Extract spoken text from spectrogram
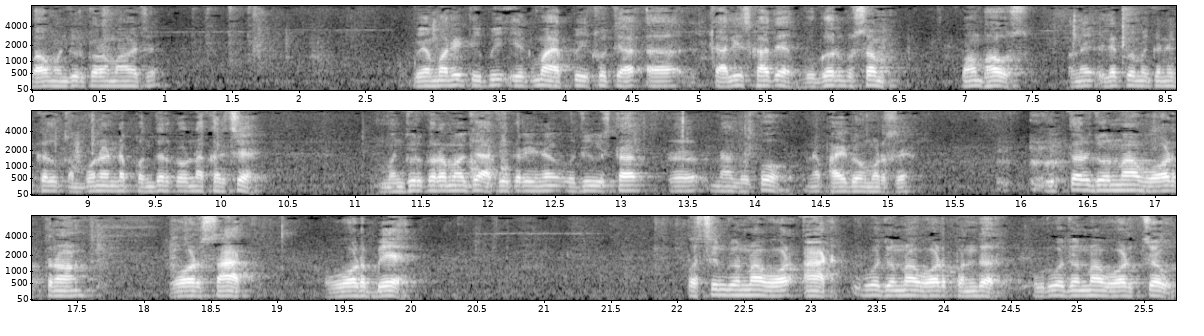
ભાવ મંજૂર કરવામાં આવે છે. બેમારી ટીપી એકમાં એપી એકસો ચાલીસ ખાતે ભૂગર્ભ સંપ પંપ હાઉસ અને ઇલેક્ટ્રોમિકેનિકલ કમ્પોનન્ટના પંદર કરોડના ખર્ચે મંજૂર કરવામાં આવશે આથી કરીને ઓજી વિસ્તારના લોકોને ફાયદો મળશે. ઉત્તર ઝોનમાં વોર્ડ ત્રણ, વોર્ડ સાત, વોર્ડ બે. પશ્ચિમ ઝોનમાં વોર્ડ આઠ, પૂર્વ ઝોનમાં વોર્ડ પંદર, પૂર્વ ઝોનમાં વોર્ડ ચૌદ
